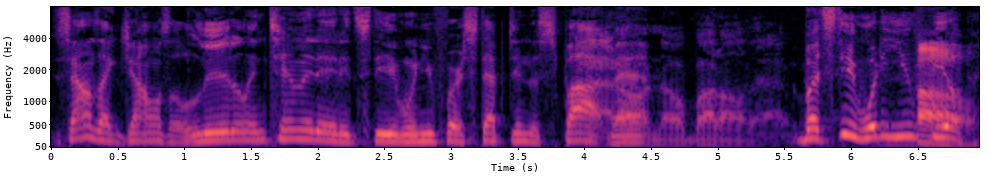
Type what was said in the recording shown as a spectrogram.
sounds like Jon was a little intimidated, Steve, when you first stepped in the spot, I man. I don't know about all that. But Steve, what do you oh. feel?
